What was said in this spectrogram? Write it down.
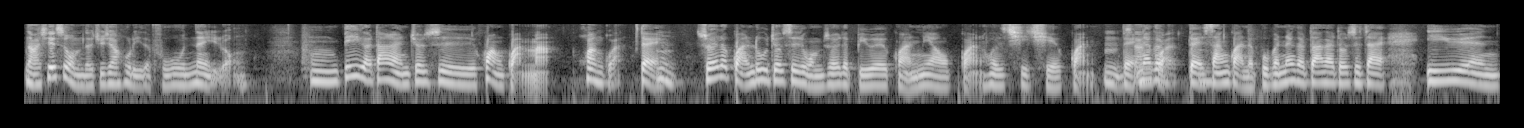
哪些是我们的居家护理的服务内容？嗯，第一个当然就是换管嘛，换管，对。嗯所谓的管路就是我们所谓的鼻胃管、尿管或者气切管，嗯，对，那个对三管的部分，那个大概都是在医院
